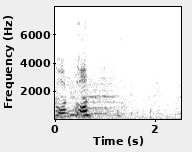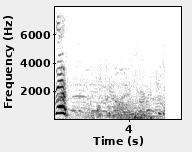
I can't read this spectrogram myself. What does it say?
Go on, go on.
